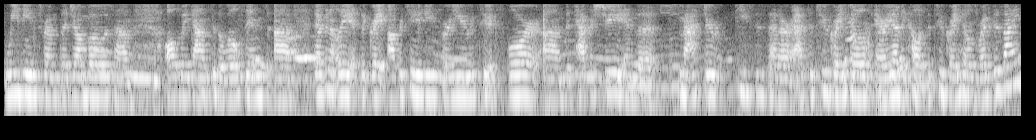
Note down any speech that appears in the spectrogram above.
weavings from the Jumbos um, all the way down to the Wilsons. Uh, definitely it's a great opportunity for you to explore um, the tapestry and the masterpieces that are at the Two Grey Hills area. They call it the Two Grey Hills Rug Design.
